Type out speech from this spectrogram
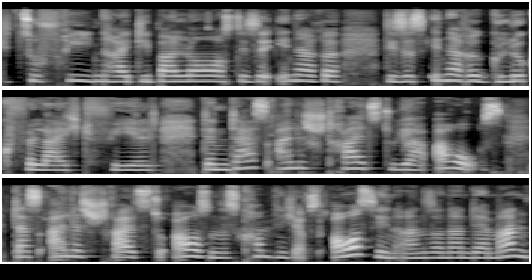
die Zufriedenheit, die Balance, diese innere, dieses innere Glück vielleicht fehlt. Denn das alles strahlst du ja aus. Das alles strahlst du aus und es kommt nicht aufs Aussehen an, sondern der Mann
